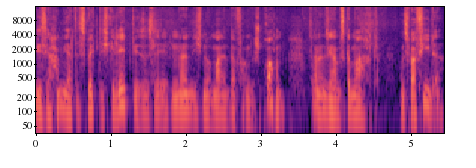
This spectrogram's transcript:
die haben ja das wirklich gelebt, dieses Leben, ne? nicht nur mal davon gesprochen, sondern sie haben es gemacht. Und zwar viele.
